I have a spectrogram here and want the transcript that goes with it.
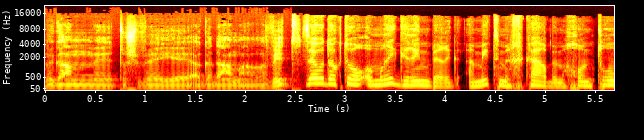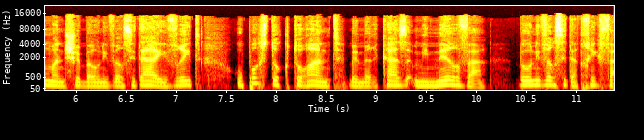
וגם תושבי הגדה המערבית. זהו דוקטור עמרי גרינברג, עמית מחקר במכון טרומן שבאוניברסיטה העברית, ופוסט-דוקטורנט במרכז מינרווה באוניברסיטת חיפה.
